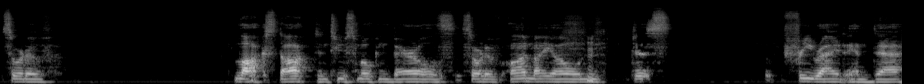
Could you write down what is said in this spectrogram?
sort of lock stocked and two smoking barrels, sort of on my own, just free ride, and uh,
